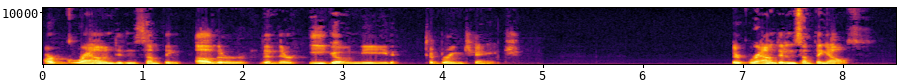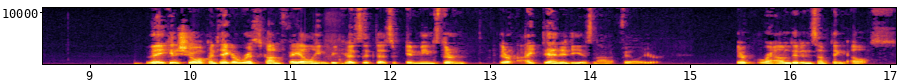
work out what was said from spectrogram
are grounded in something other than their ego need to bring change. They're grounded in something else. They can show up and take a risk on failing because it does it means their their identity is not a failure. They're grounded in something else.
